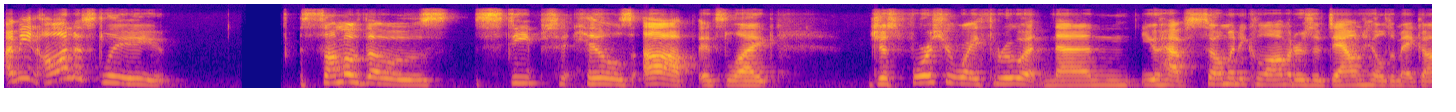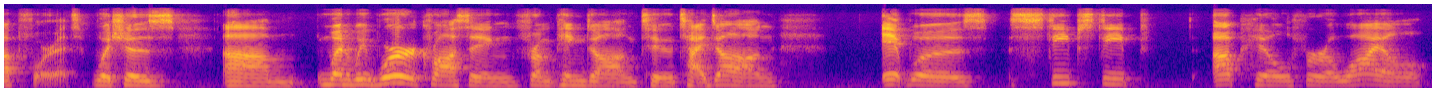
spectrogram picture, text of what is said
I mean, honestly, some of those steep hills up, it's like just force your way through it, and then you have so many kilometers of downhill to make up for it, which is um, when we were crossing from Pingdong to Taidong, it was steep, steep uphill for a while.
